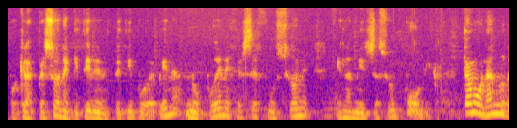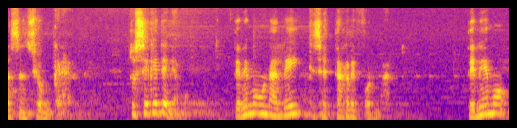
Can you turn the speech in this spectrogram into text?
Porque las personas que tienen este tipo de pena no pueden ejercer funciones en la administración pública. Estamos hablando de una sanción grande. Entonces, ¿qué tenemos? Tenemos una ley que se está reformando. Tenemos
